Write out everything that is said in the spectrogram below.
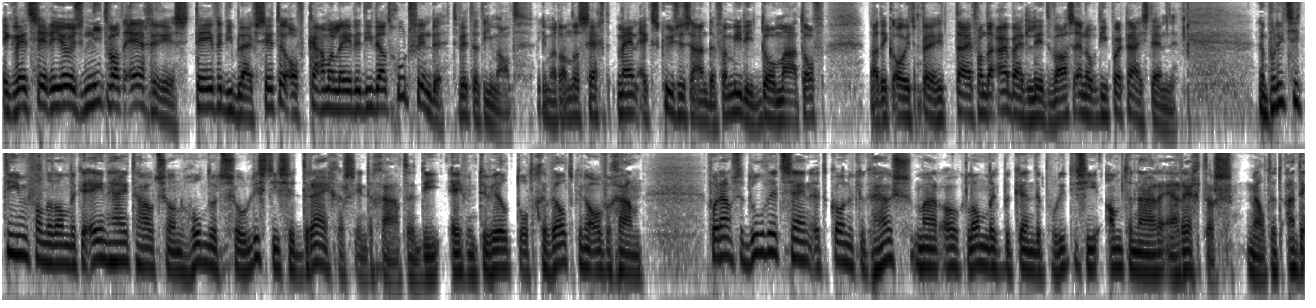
Ik weet serieus niet wat erger is. Teven die blijft zitten of Kamerleden die dat goed vinden, twittert iemand. Iemand anders zegt, mijn excuses aan de familie Don Matov... dat ik ooit Partij van de Arbeid lid was en op die partij stemde. Een politieteam van de landelijke eenheid houdt zo'n 100 solistische dreigers in de gaten... die eventueel tot geweld kunnen overgaan. Voornaamste doelwit zijn het Koninklijk Huis... maar ook landelijk bekende politici, ambtenaren en rechters, meldt het AD.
